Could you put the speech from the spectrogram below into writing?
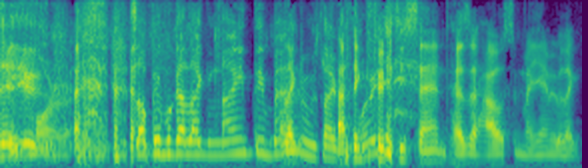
eight more. Some people got like ninety bedrooms. Like, I think 50 Cent has a house in Miami with like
